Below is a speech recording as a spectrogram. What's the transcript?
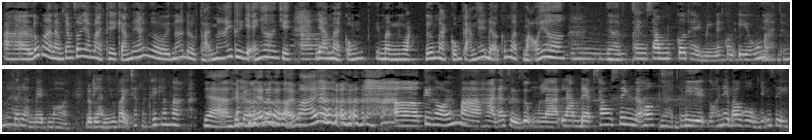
à, lúc mà nằm chăm sóc da mặt thì cảm giác người nó được thoải mái thư giãn hơn chị À. da mặt cũng mình mặt gương mặt cũng cảm thấy đỡ có mệt mỏi hơn Ừ. Dạ. Thanh xong cơ thể mình đang còn yếu mà, Dạ, đúng rồi. rất là mệt mỏi. Được làm như vậy chắc là thích lắm ha. dạ cảm thấy rất là thoải mái À, cái gói mà Hà đang sử dụng là làm đẹp sau sinh phải không? Dạ, đúng. Thì gói này bao gồm những gì?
